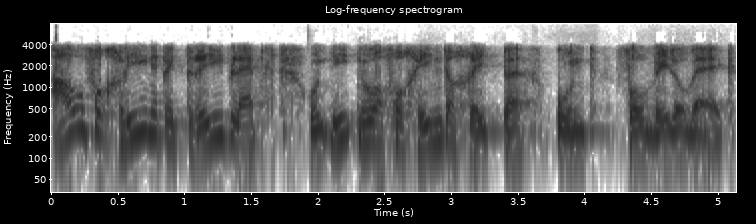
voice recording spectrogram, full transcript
auch von kleinen Betrieben lebt und nicht nur von Kinderkrippen und von Veloweg.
